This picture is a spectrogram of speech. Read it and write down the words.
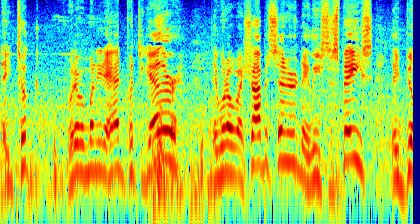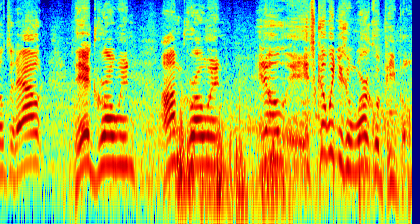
They took whatever money they had put together. They went over my shopping center. They leased the space. They built it out. They're growing. I'm growing. You know, it's good when you can work with people,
